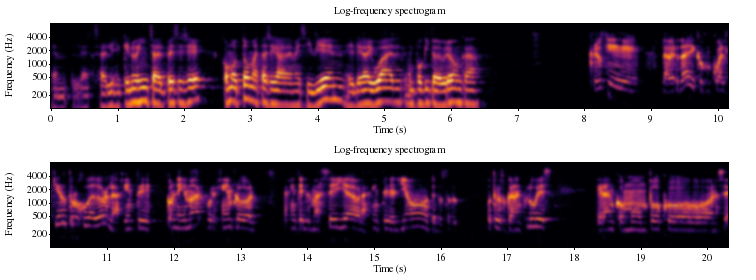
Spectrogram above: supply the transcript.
que no es hincha del PSG? ¿Cómo toma esta llegada de Messi? ¿Bien? Eh, ¿Le da igual? ¿Un poquito de bronca? Creo que la verdad que con cualquier otro jugador, la gente, con Neymar, por ejemplo, la gente del Marsella o la gente del Lyon, de los otros, otros gran clubes, eran como un poco, no sé,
